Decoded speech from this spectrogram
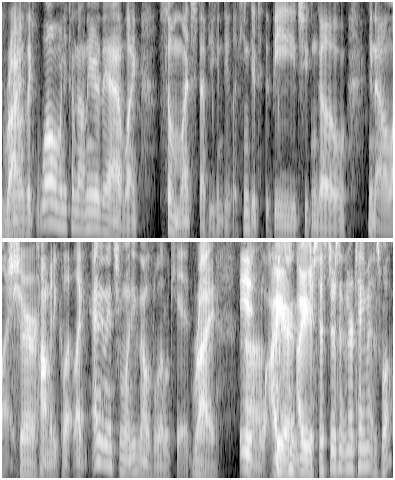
Right. I was like, well, when you come down here, they have like so much stuff you can do. Like you can get to the beach, you can go, you know, like Sure. comedy club, like anything that you want. Even though I was a little kid, but- Right. It, Uh, are your are your sisters in entertainment as well?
